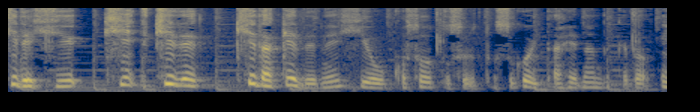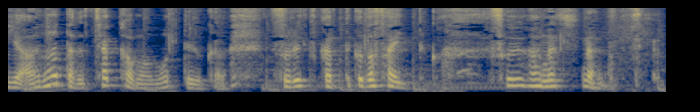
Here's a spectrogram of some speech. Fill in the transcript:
木で火木木で木だけでね火を起こそうとするとすごい大変なんだけどいやあなたがチャッカマン持ってるからそれ使ってくださいとか そういう話なんですよ。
